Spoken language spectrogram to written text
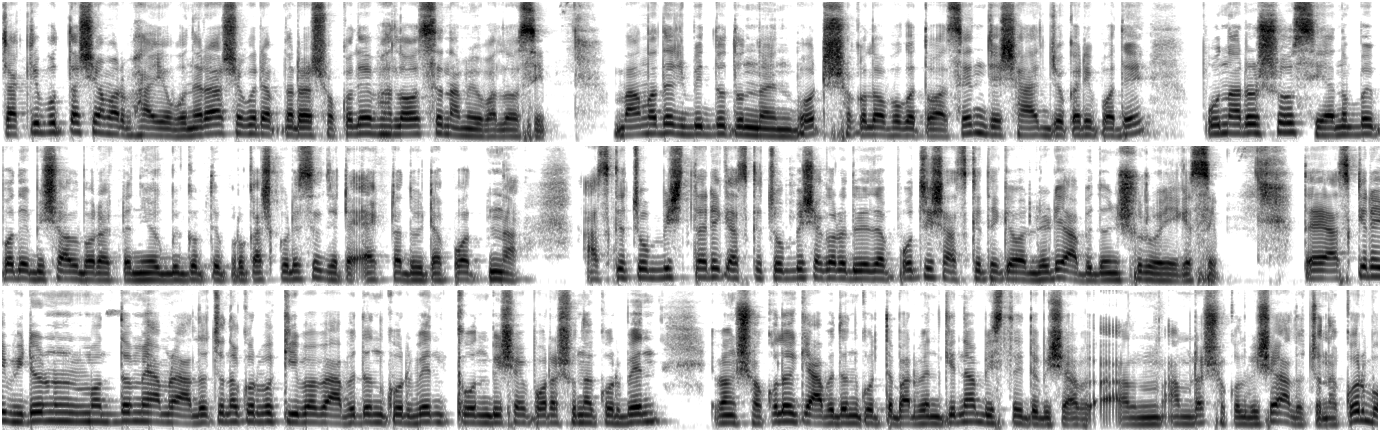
চাকরি প্রত্যাশী আমার ভাই ও বোনেরা, আশা করি আপনারা সকলে ভালো আছেন, আমিও ভালো আছি। বাংলাদেশ বিদ্যুৎ উন্নয়ন বোর্ড সকলে অবগত আছেন যে সাহায্যকারী পদে পনেরোশো ছিয়ানব্বই পদে বিশাল বড় একটা নিয়োগ বিজ্ঞপ্তি প্রকাশ করেছে, যেটা একটা দুইটা পদ না। আজকে চব্বিশ তারিখ, আজকে চব্বিশ এগারো দুই হাজার পঁচিশ, আজকে থেকে অলরেডি আবেদন শুরু হয়ে গেছে। তাই আজকের এই ভিডিওর মাধ্যমে আমরা আলোচনা করব কীভাবে আবেদন করবেন, কোন বিষয়ে পড়াশোনা করবেন, এবং সকলেই কি আবেদন করতে পারবেন কিনা বিস্তারিত বিষয়ে আমরা সকল বিষয়ে আলোচনা করব।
